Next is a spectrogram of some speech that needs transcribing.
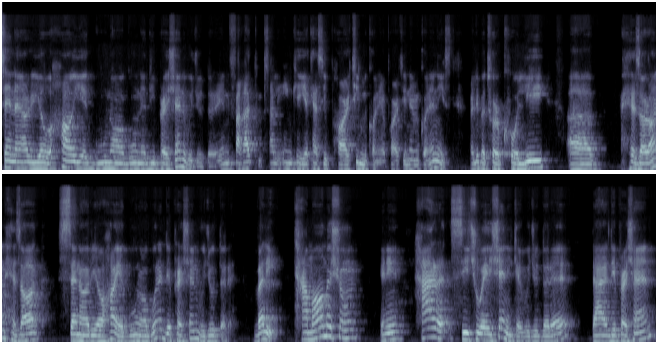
سناریوهای گوناگون depression وجود داره. یعنی فقط مثلا اینکه یه کسی پارتی می‌کنه یا پارتی نمی‌کنه نیست. ولی به طور کلی هزاران هزار سناریوهای گوناگون depression وجود داره. ولی تمامشون یعنی هر situation ی که وجود داره در دیپریشن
